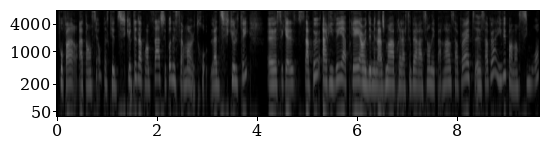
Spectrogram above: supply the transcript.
faut faire attention parce que difficulté d'apprentissage, c'est pas nécessairement un trouble. La difficulté, euh, c'est que ça peut arriver après un déménagement, après la séparation des parents. Ça peut, être, ça peut arriver pendant six mois.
